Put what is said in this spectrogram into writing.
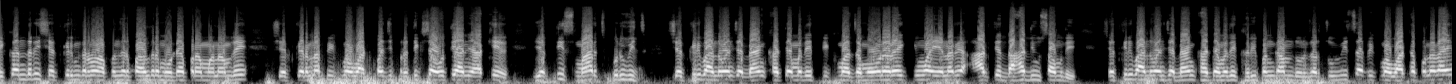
एकंदरीत शेतकरी मित्रांनो आपण जर पाहिलं तर मोठ्या प्रमाणामध्ये शेतकऱ्यांना पीक विमा वाटपाची प्रतीक्षा होती आणि अखेर एकतीस मार्च पूर्वीच शेतकरी बांधवांच्या बँक खात्यामध्ये पीक विमा जमा होणार आहे किंवा येणाऱ्या आठ ते दहा दिवसामध्ये शेतकरी बांधवांच्या बँक खात्यामध्ये खरीप हंगाम दोन हजार चोवीसचा पीक विमा वाटप होणार आहे.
